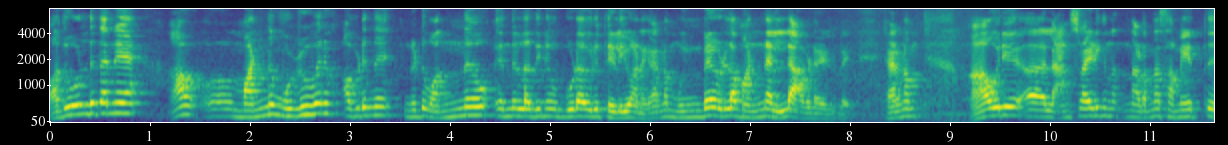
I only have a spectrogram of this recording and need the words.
അതുകൊണ്ട് തന്നെ ആ, മണ്ണ് മുഴുവനും അവിടുന്ന് ഇങ്ങോട്ട് വന്നു എന്നുള്ളതിനും കൂടെ ഒരു തെളിവാണ്. കാരണം മുൻപേ ഉള്ള മണ്ണല്ല അവിടെ ഉള്ളത് കാരണം ആ ഒരു ലാൻഡ് സ്ലൈഡിങ് നടന്ന സമയത്ത്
